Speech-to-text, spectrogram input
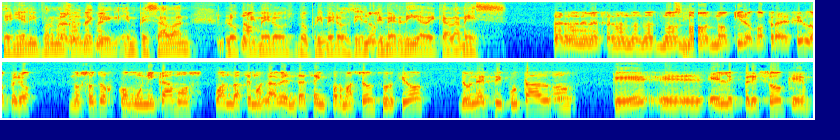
tenía la información de que empezaban los primeros los primeros el primer día de cada mes. Perdóneme, Fernando, no no no no quiero contradecirlo, pero nosotros comunicamos cuando hacemos la venta. Esa información surgió de un exdiputado que eh, él expresó que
